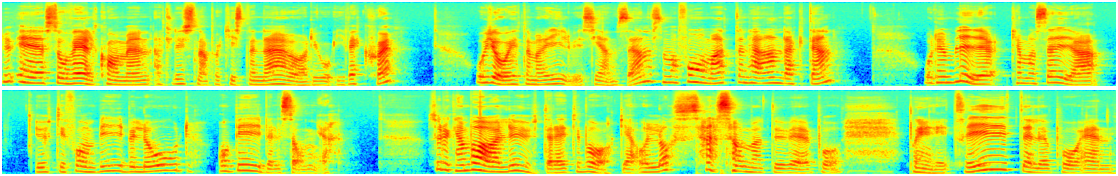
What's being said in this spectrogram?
Du är så välkommen att lyssna på Kristen närradio i Växjö. Och jag heter Marie-Louise Jensen som har format den här andakten. Och den blir, kan man säga, utifrån bibelord och bibelsånger. Så du kan bara luta dig tillbaka och låtsas som att du är på, på en retreat eller på en,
